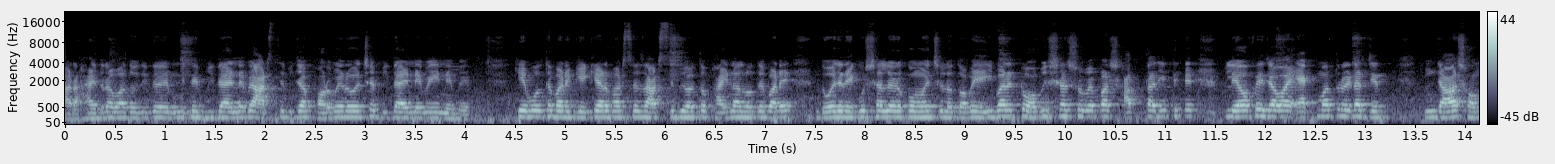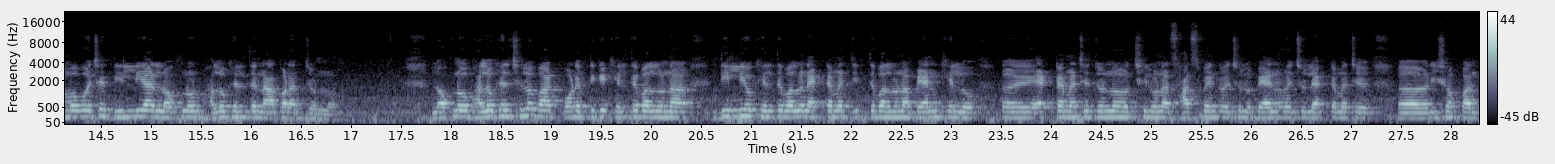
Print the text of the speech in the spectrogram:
আর হায়দ্রাবাদ ওদিকে এমনিতে বিদায় নেবে, আরসিবি যা ফর্মে রয়েছে বিদায় নেবেই নেবে। কে বলতে পারে K K R versus RCB হয়তো ফাইনাল হতে পারে। দু হাজার একুশ সালে এরকম হয়েছিল। তবে এইবার একটু অবিশ্বাস্য ব্যাপার, সাতটা জিতে প্লে অফে যাওয়া একমাত্র এটা যাওয়া সম্ভব হয়েছে দিল্লি আর লখনৌর ভালো খেলতে না পারার জন্য। লখনৌ ভালো খেলছিল বাট পরের দিকে খেলতে পারল না। দিল্লিও খেলতে পারল না, একটা ম্যাচ জিততে পারল না ব্যান খেলো একটা ম্যাচের জন্য ছিল না সাসপেন্ড হয়েছিল ব্যান হয়েছিল একটা ম্যাচে ঋষভ পান্ত।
